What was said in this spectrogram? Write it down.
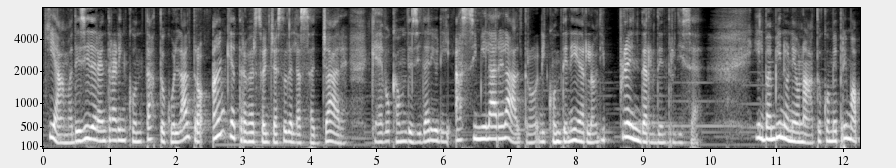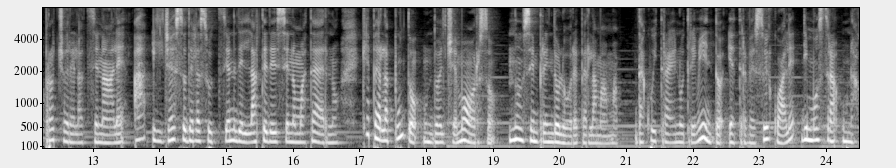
Chi ama desidera entrare in contatto con l'altro anche attraverso il gesto dell'assaggiare, che evoca un desiderio di assimilare l'altro, di contenerlo, di prenderlo dentro di sé il bambino neonato come primo approccio relazionale ha il gesto della suzione del latte del seno materno, che è per l'appunto un dolce morso, non sempre indolore per la mamma, da cui trae nutrimento e attraverso il quale dimostra una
